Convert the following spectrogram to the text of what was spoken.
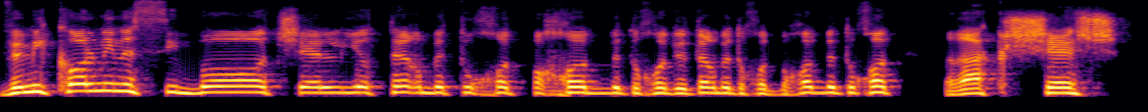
ומכל מיני סיבות של יותר בטוחות, פחות בטוחות, יותר בטוחות, פחות בטוחות, רק שש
